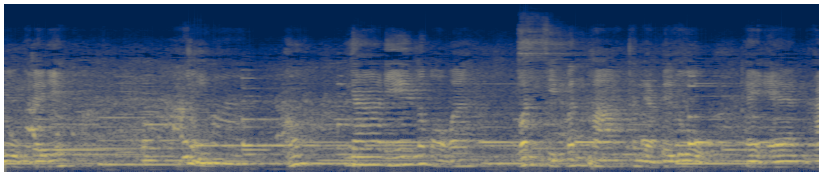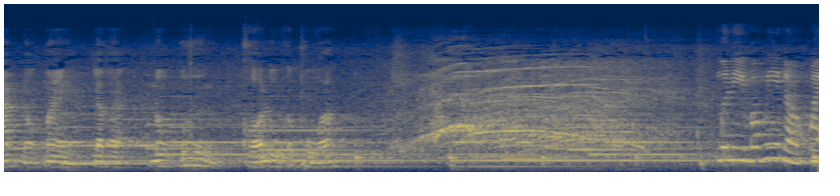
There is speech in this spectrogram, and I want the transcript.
ลูกได้เด้ผู้ใดว่าเอายาเด้แล้วบอกว่า วันศิลวันพระท่านอยากได้ลูกให้แอนฮักดอกไม้แล้วก็นกมือขอลูกกับผัวมือนี้บ่มีดอกไม้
